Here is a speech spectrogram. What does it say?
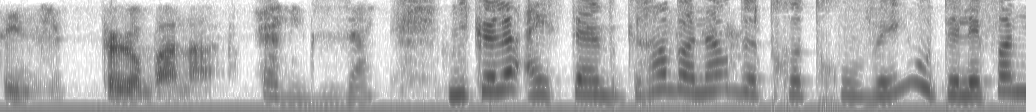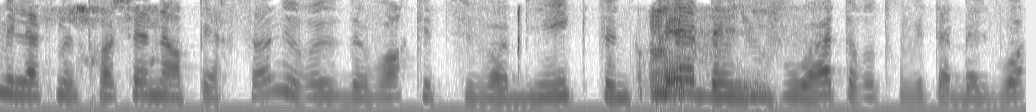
c'est du pur bonheur. Exact. Nicolas, c'était un grand bonheur de te retrouver au téléphone, mais la semaine prochaine en personne. Heureuse de voir que tu vas bien, que tu as une très belle voix, tu as retrouvé ta belle voix.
